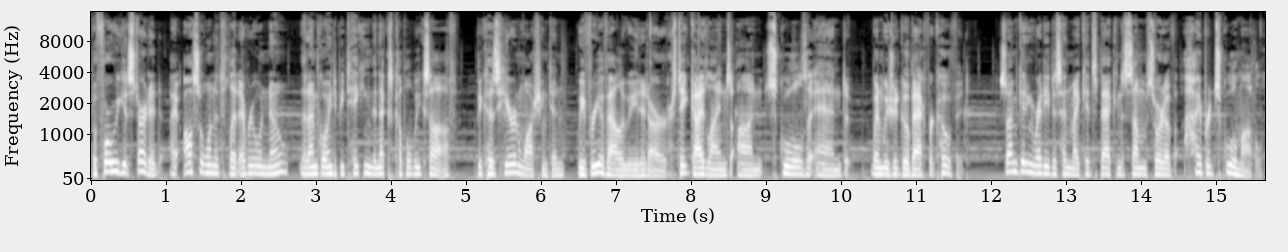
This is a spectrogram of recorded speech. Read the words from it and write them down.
Before we get started, I also wanted to let everyone know that I'm going to be taking the next couple weeks off because here in Washington, we've reevaluated our state guidelines on schools and when we should go back for COVID. So I'm getting ready to send my kids back into some sort of hybrid school model.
